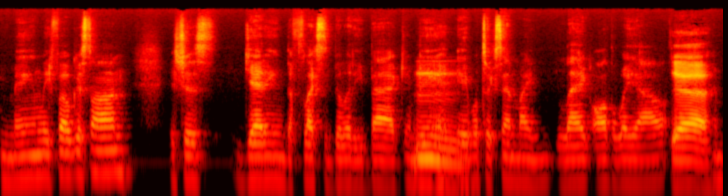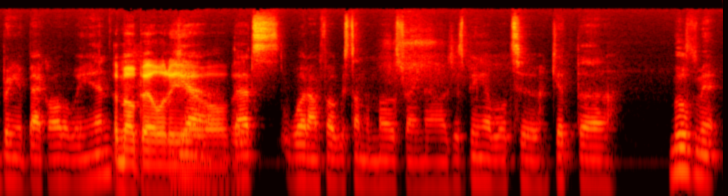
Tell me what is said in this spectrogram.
mainly focused on is just getting the flexibility back and being Mm. able to extend my leg all the way out yeah and bring it back all the way in. the mobility yeah, all that's what I'm focused on the most right now is just being able to get the movement,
